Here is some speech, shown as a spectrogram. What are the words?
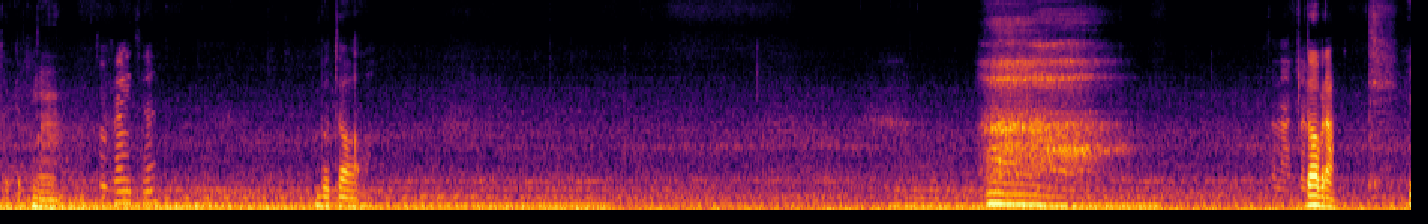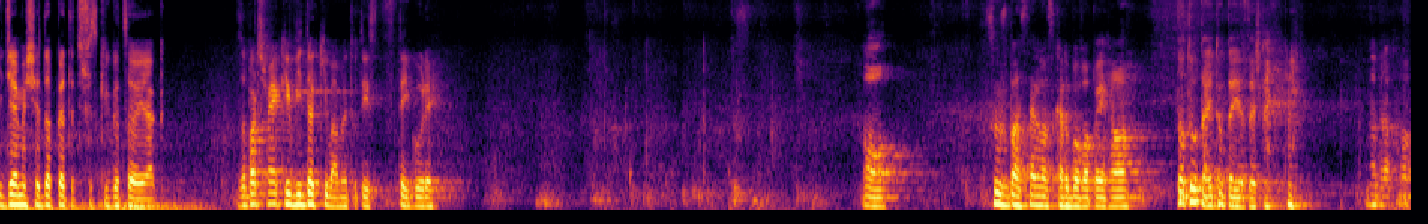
Tak jak my. To kręci, nie? Bo to... Dobra, idziemy się dopytać wszystkiego co i jak. Zobaczmy jakie widoki mamy tutaj z z tej góry. O, służba celno-skarbowa pojechała. To tutaj, tutaj jesteśmy. Dobra, o.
